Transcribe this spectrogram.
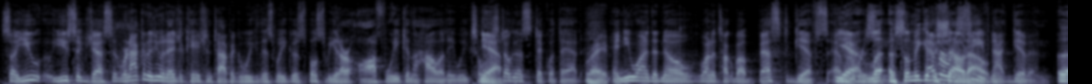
So you you suggested we're not going to do an education topic week this week. It was supposed to be our off week and the holiday week, so Yeah. we're still going to stick with that. Right. And you wanted to know, want to talk about best gifts ever Yeah, received. let- so let me give a shout received, out. not given. Uh,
